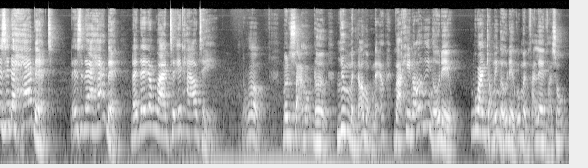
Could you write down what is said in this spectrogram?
is it a habit? Is it a habit? They they don't like to eat healthy, đúng không? Mình soạn một đường nhưng mình nói một nẻo và khi nói cái ngữ điệu, quan trọng cái ngữ điệu của mình phải lên phải xuống.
